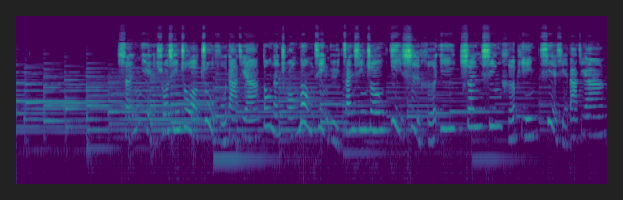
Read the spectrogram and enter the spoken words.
神也说星座祝福大家都能从梦境与占星中意识合一，身心和平。谢谢大家。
